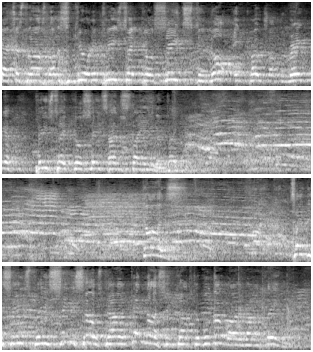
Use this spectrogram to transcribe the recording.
Yeah, just the last one security. Please take your seats. Do not encroach on the ring. Please take your seats and stay in them. Thank you. Guys, take your seats, please. Sit yourselves down. Get nice and comfortable. Don't worry about a thing.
